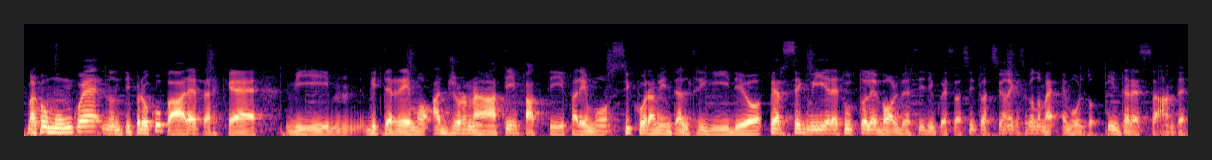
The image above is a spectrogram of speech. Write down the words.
Ma comunque non ti preoccupare perché vi, vi, terremo aggiornati, infatti faremo sicuramente altri video per seguire tutto l'evolversi di questa situazione che secondo me è molto interessante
